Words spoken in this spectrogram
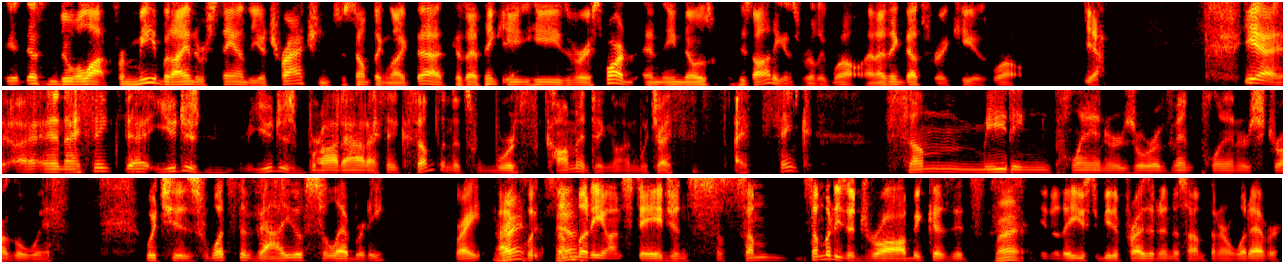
It doesn't do a lot for me, but I understand the attraction to something like that because I think he, he's very smart and he knows his audience really well, and I think that's very key as well. Yeah, yeah, and I think that you just you just brought out I think something that's worth commenting on, which I th- I think some meeting planners or event planners struggle with, which is what's the value of celebrity, right? I Right, put yeah. somebody on stage and some somebody's a draw because it's Right. you know they used to be the president of something or whatever.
